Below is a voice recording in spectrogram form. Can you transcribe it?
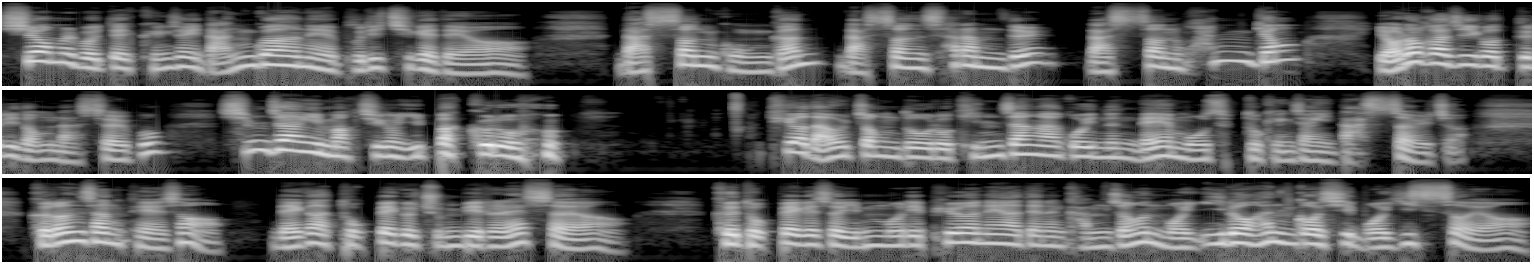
시험을 볼 때 굉장히 난관에 부딪히게 돼요. 낯선 공간, 낯선 사람들, 낯선 환경 여러 가지 것들이 너무 낯설고 심장이 막 지금 입 밖으로 튀어나올 정도로 긴장하고 있는 내 모습도 굉장히 낯설죠. 그런 상태에서 내가 독백을 준비를 했어요. 그 독백에서 인물이 표현해야 되는 감정은 뭐 이러한 것이 뭐 있어요.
